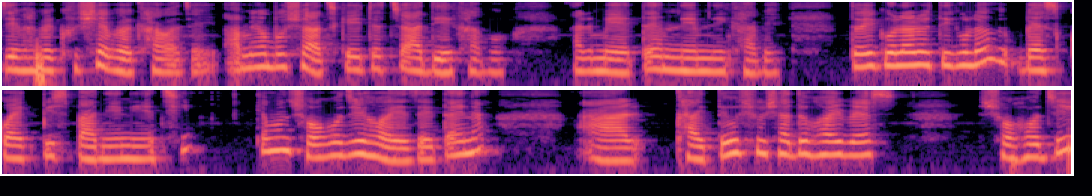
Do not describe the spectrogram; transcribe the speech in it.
যেভাবে খুশি এভাবে খাওয়া যায়। আমি অবশ্য আজকে এটা চা দিয়ে খাব, আর মেয়েটা এমনি এমনি খাবে। তো এই গোলা রুটিগুলো বেশ কয়েক পিস বানিয়ে নিয়েছি। কেমন সহজে হয়ে যায়, তাই না? আর খাইতেও সুস্বাদু হয় বেশ, সহজে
